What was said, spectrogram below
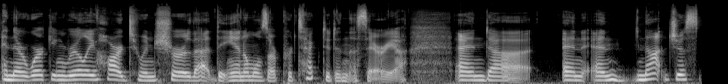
And they're working really hard to ensure that the animals are protected in this area, and uh, and and not just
